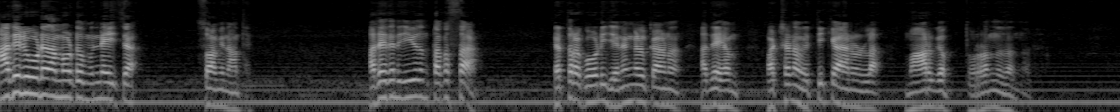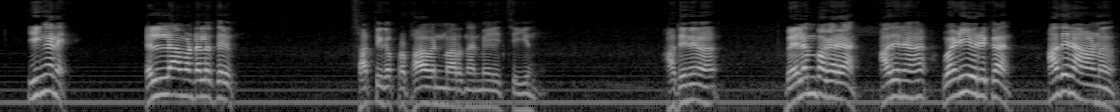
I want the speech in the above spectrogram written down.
അതിലൂടെ നമ്മോട്ട് ഉന്നയിച്ച സ്വാമിനാഥൻ. അദ്ദേഹത്തിന്റെ ജീവിതം തപസ്സാണ്. എത്ര കോടി ജനങ്ങൾക്കാണ് അദ്ദേഹം ഭക്ഷണം എത്തിക്കാനുള്ള മാർഗം തുറന്നു തന്നത്. ഇങ്ങനെ എല്ലാ മണ്ഡലത്തിലും സാത്വിക പ്രഭാവന്മാർ നന്മയെ ചെയ്യുന്നു. അതിന് ബലം പകരാൻ അതിന് വഴിയൊരുക്കാൻ അതിനാണ്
